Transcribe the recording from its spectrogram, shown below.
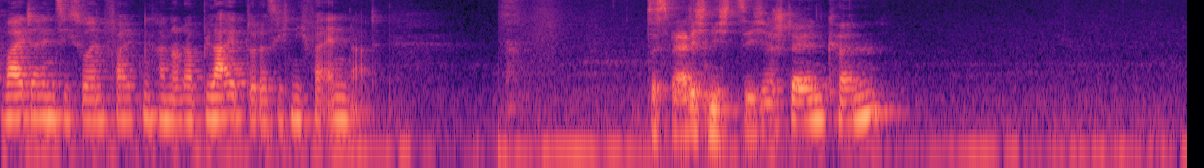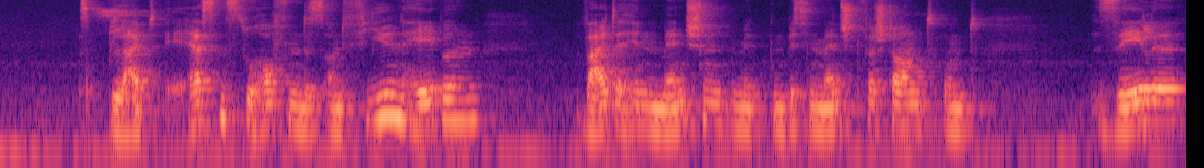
weiterhin sich so entfalten kann oder bleibt oder sich nicht verändert? Das werde ich nicht sicherstellen können. Es bleibt erstens zu hoffen, dass an vielen Hebeln weiterhin Menschen mit ein bisschen Menschenverstand und Seele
